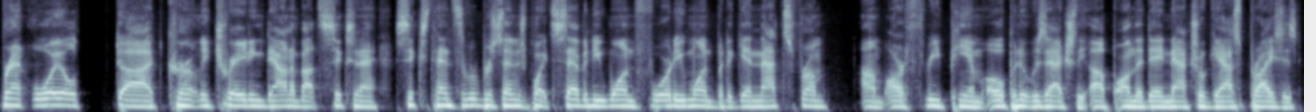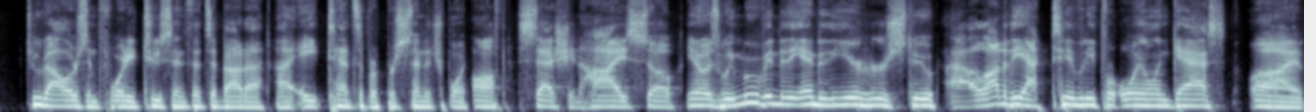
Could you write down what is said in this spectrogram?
Brent oil uh, currently trading down about six and a six tenths of a percentage point, 71.41. But again, that's from um, our 3 p.m. open. It was actually up on the day. Natural gas prices $2.42. That's about a, a, eight tenths of a percentage point off session highs. So, you know, as we move into the end of the year here, Stu, a lot of the activity for oil and gas, uh,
